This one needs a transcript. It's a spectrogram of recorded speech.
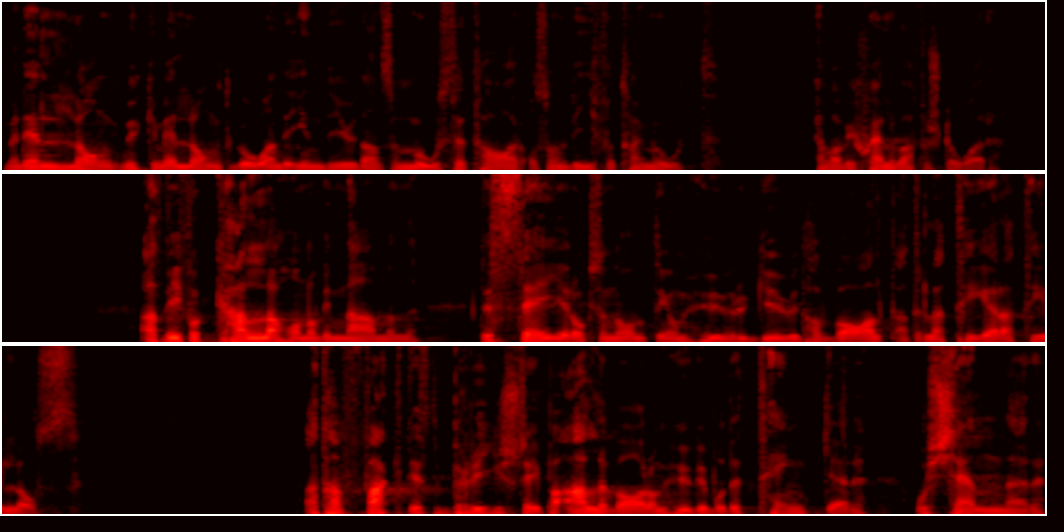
Men det är en lång, mycket mer långtgående inbjudan som Mose tar och som vi får ta emot än vad vi själva förstår. Att vi får kalla honom vid namn, det säger också någonting om hur Gud har valt att relatera till oss. Att han faktiskt bryr sig på allvar om hur vi både tänker och känner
